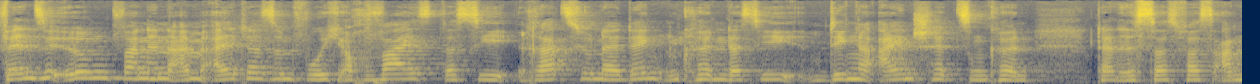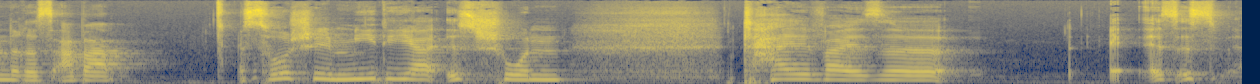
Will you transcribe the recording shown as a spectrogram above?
wenn sie irgendwann in einem Alter sind, wo ich auch weiß, dass sie rational denken können, dass sie Dinge einschätzen können, dann ist das was anderes. Aber Social Media ist schon teilweise es ist,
